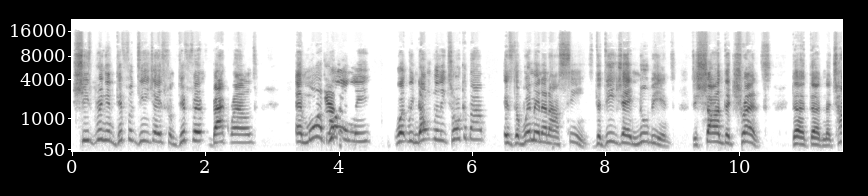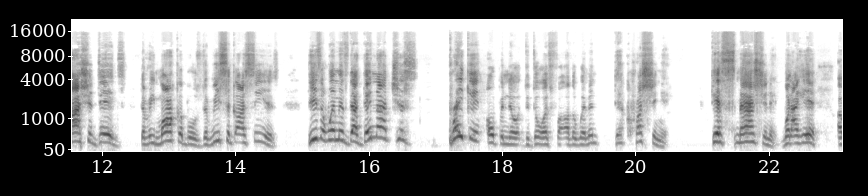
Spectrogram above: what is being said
she's bringing different DJs from different backgrounds, and more importantly, what we don't really talk about is the women in our scenes, the DJ Nubians, the Shonda Trents, the the Natasha Diggs, the Remarkables, the Risa Garcias. These are women that they're not just breaking open the, the doors for other women; they're crushing it. They're smashing it. When I hear a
